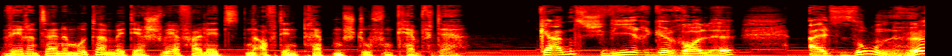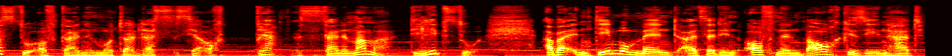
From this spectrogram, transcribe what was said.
während seine Mutter mit der Schwerverletzten auf den Treppenstufen kämpfte. Ganz schwierige Rolle. Als Sohn hörst du auf deine Mutter. Das ist ja auch, ja, das ist deine Mama. Die liebst du. Aber in dem Moment, als er den offenen Bauch gesehen hat,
